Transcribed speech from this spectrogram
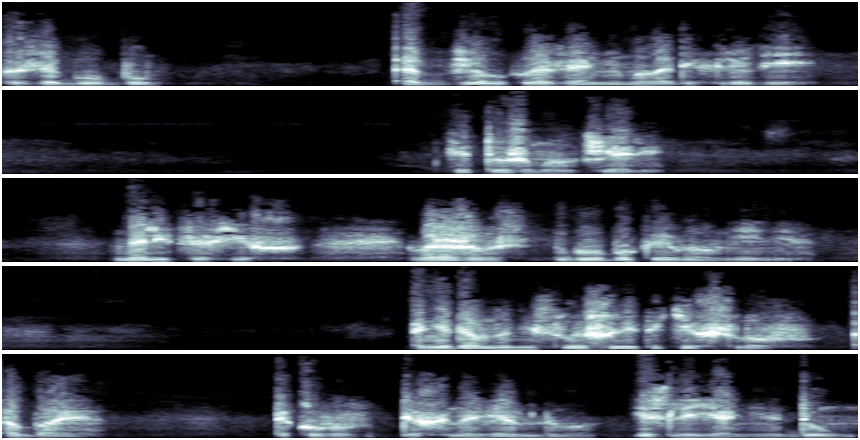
за губу, обвел глазами молодых людей. Те тоже молчали. На лицах их выражалось глубокое волнение. Они давно не слышали таких слов Абая, такого вдохновенного излияния дум.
